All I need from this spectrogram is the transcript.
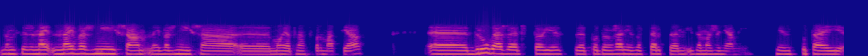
no myślę, że naj, najważniejsza, najważniejsza moja transformacja. Druga rzecz to jest podążanie za sercem i za marzeniami. Więc tutaj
